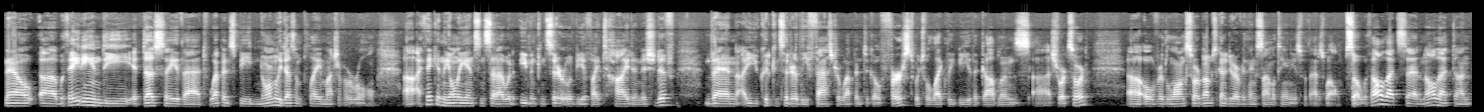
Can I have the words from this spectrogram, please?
Now, uh, with AD&D, it does say that weapon speed normally doesn't play much of a role. Uh, I think in the only instance that I would even consider it would be if I tied initiative, then uh, you could consider the faster weapon to go first, which will likely be the Goblin's uh, short sword uh, over the longsword, but I'm just going to do everything simultaneous with that as well. So with all that said and all that done,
